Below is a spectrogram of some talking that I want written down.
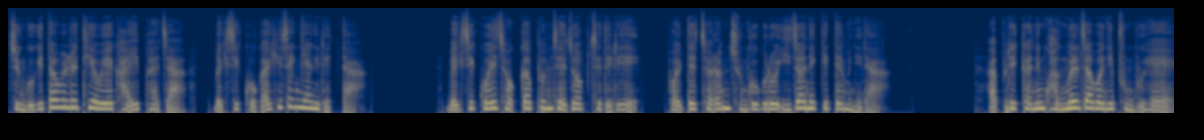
중국이 WTO에 가입하자 멕시코가 희생양이 됐다. 멕시코의 저가품 제조업체들이 벌떼처럼 중국으로 이전했기 때문이다. 아프리카는 광물 자원이 풍부해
